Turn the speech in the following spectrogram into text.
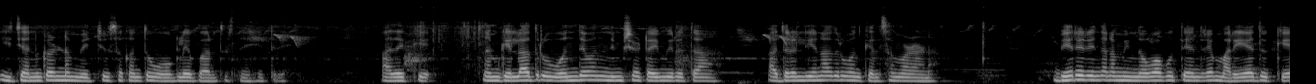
ಈ ಜನಗಳನ್ನ ಮೆಚ್ಚಿಸೋಕ್ಕಂತೂ ಹೋಗ್ಲೇಬಾರ್ದು ಸ್ನೇಹಿತರೆ. ಅದಕ್ಕೆ ನಮಗೆಲ್ಲಾದರೂ ಒಂದೇ ಒಂದು ನಿಮಿಷ ಟೈಮ್ ಇರುತ್ತಾ? ಅದರಲ್ಲಿ ಏನಾದರೂ ಒಂದು ಕೆಲಸ ಮಾಡೋಣ. ಬೇರೆಯವರಿಂದ ನಮಗೆ ನೋವಾಗುತ್ತೆ ಅಂದರೆ ಮರೆಯೋದಕ್ಕೆ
